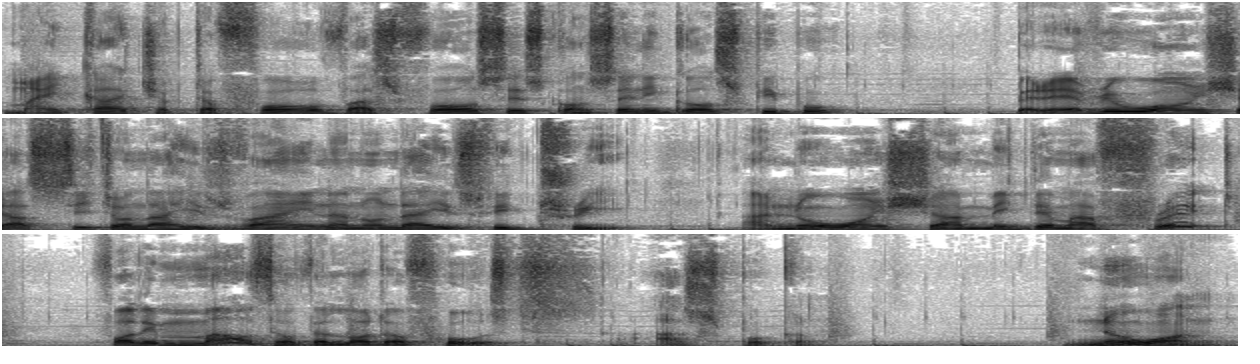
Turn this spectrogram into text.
Micah chapter 4 verse 4 says concerning God's people, But everyone shall sit under his vine and under his fig tree, and no one shall make them afraid, for the mouth of the Lord of hosts has spoken. No one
